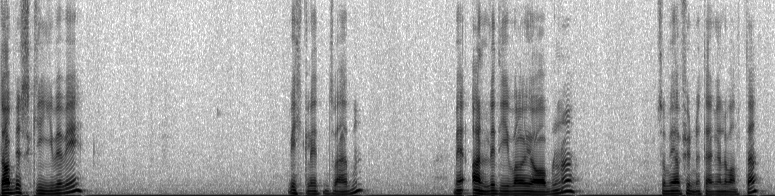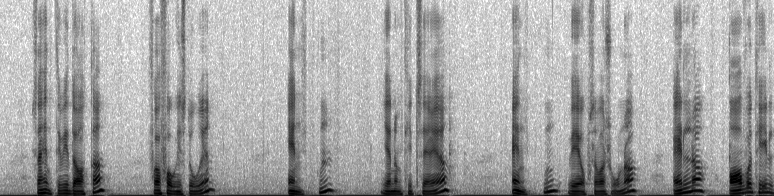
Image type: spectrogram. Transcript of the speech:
Da beskriver vi virkelighetens verden med alle de variablene som vi har funnet er relevante. Så henter vi data fra forhistorien enten gjennom tidsserier, enten ved observasjoner eller av og til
